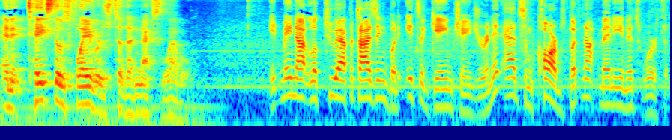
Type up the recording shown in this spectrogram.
and it takes those flavors to the next level. It may not look too appetizing, but it's a game changer and it adds some carbs, but not many, and it's worth it.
